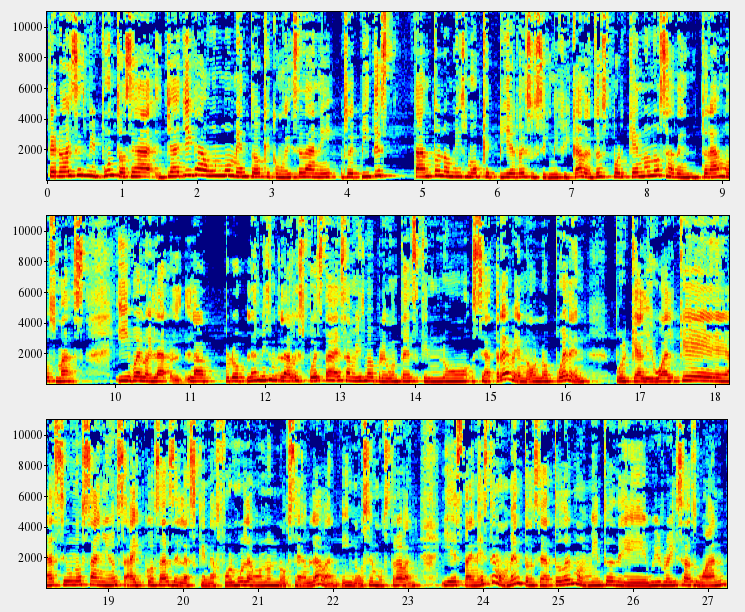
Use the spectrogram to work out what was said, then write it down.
Pero ese es mi punto, o sea, ya llega un momento que, como dice Dani, repites tanto lo mismo que pierde su significado. Entonces, ¿por qué no nos adentramos más? Y bueno, la, la, la, misma, la respuesta a esa misma pregunta es que no se atreven o no pueden, porque al igual que hace unos años hay cosas de las que en la Fórmula 1 no se hablaban y no se mostraban. Y está en este momento, o sea, todo el movimiento de We Race as One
